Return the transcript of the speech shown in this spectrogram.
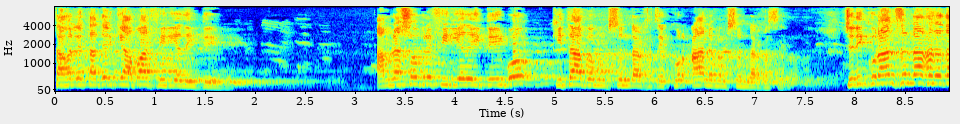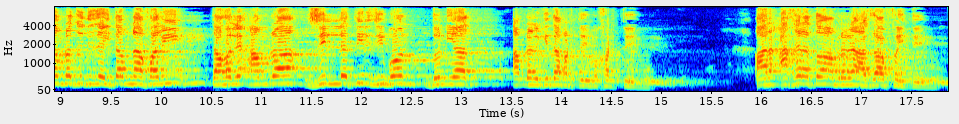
তাহলে তাদেরকে আবার ফিরিয়ে দিতে হইব। আমরা সবরে ফিরিয়ে দিতে হইব কিতাব এবং সুন্নার কাছে, কোরআন এবং সুন্নার কাছে। যদি কোরআন, সুন্নার কাছে আমরা যদি যাইতাম না পারি, তাহলে আমরা জিল্লাতির জীবন, দুনিয়াত আমরা কিতা কাটতে হইব, খাটতে হইব। আর আখেরা তো আমরা আজাব পাইতে হইব।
